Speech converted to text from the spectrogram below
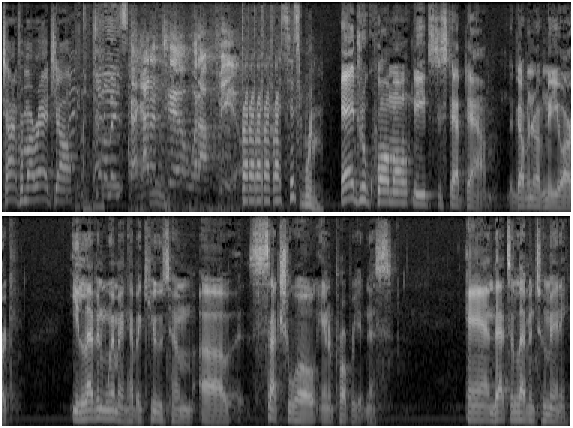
Time for my rant, y'all. Gentlemen, I gotta tell what I feel. Press his one. Andrew Cuomo needs to step down. The governor of New York. Eleven women have accused him of sexual inappropriateness, and that's eleven too many.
